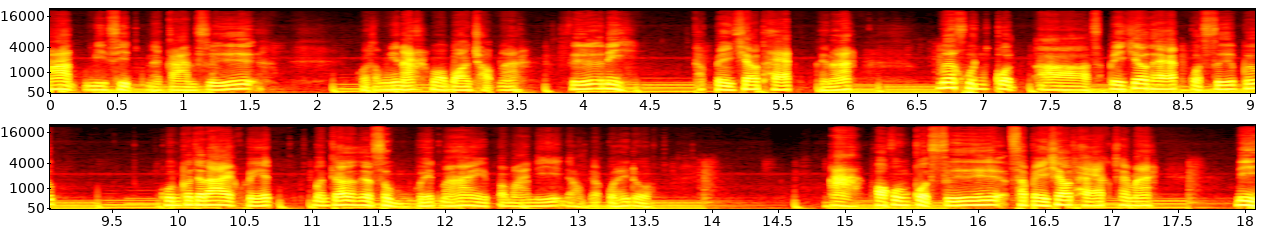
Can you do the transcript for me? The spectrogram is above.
มารถมีสิทธิ์ในการซื้อกดตรงนี้นะวอลบอลช็อปนะ ซื้อนี่สเปเชียลแท็กเห็นไหมเมื่อคุณกดอ่าสเปเชียลแท็กกดซื้อปุ๊บ คุณก็จะได้เควสมันก็จะสุ่มเควสมาให้ประมาณนี้ เดี๋ยวผมจะกดให้ดู อะ พอคุณกดซื้อสเปเชียลแท็กใช่ไหมนี่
